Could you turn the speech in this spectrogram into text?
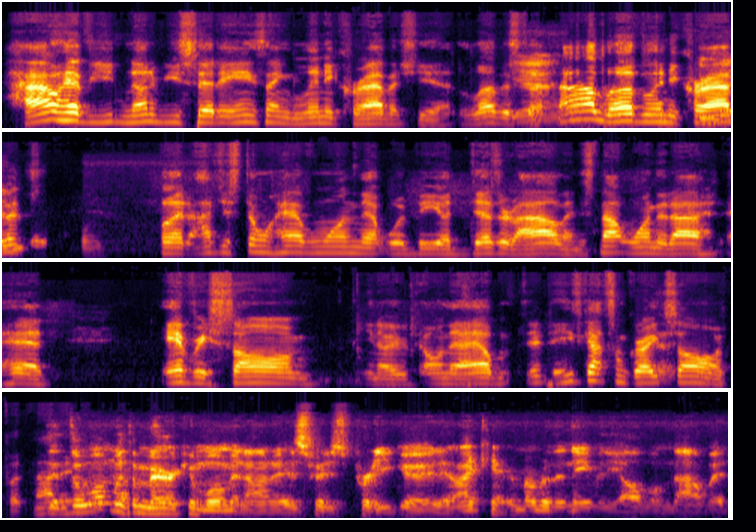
How have you? None of you said anything Lenny Kravitz yet. Love his stuff. I love Lenny Kravitz, but I just don't have one that would be a desert island. It's not one that I had every song. You know, on the album, It- he's got some great songs, but not The, the one with American Woman on it is, is pretty good, and I can't remember the name of the album now, but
